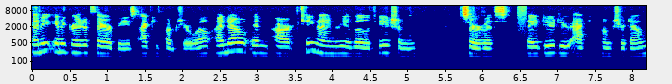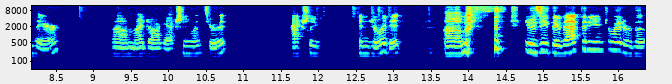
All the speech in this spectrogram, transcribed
Any integrative therapies, acupuncture? Well, I know in our canine rehabilitation service, they do do acupuncture down there. Um, my dog actually went through it, actually enjoyed it. Um, it was either that that he enjoyed or the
